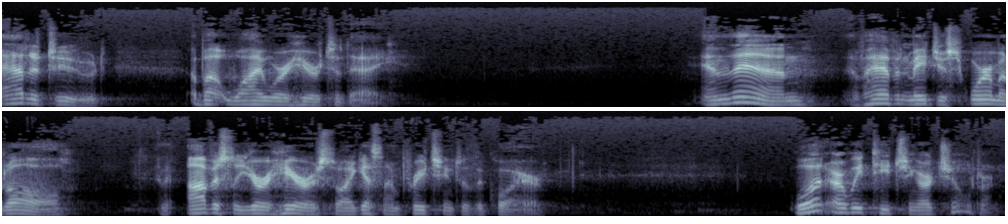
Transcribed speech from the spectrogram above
attitude about why we're here today. And then, if I haven't made you squirm at all, obviously you're here, so I guess I'm preaching to the choir. What are we teaching our children?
